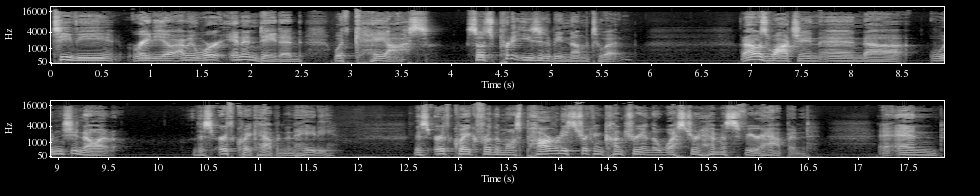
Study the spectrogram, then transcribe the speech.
TV, radio, I mean, we're inundated with chaos. So it's pretty easy to be numb to it. But I was watching, and uh, wouldn't you know it, this earthquake happened in Haiti. This earthquake for the most poverty stricken country in the Western Hemisphere happened. And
